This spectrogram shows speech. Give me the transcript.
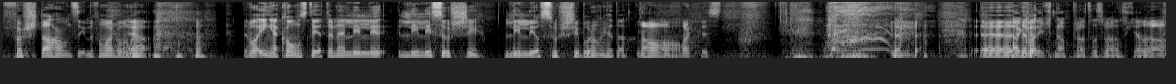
förstahandsinformation. Ja. Det var inga konstigheter när Lilly, Lilly Sushi, Lilly och Sushi borde de heta. Ja, faktiskt. Eh, Han det, kunde var, knappt prata svenska. Då. Ja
